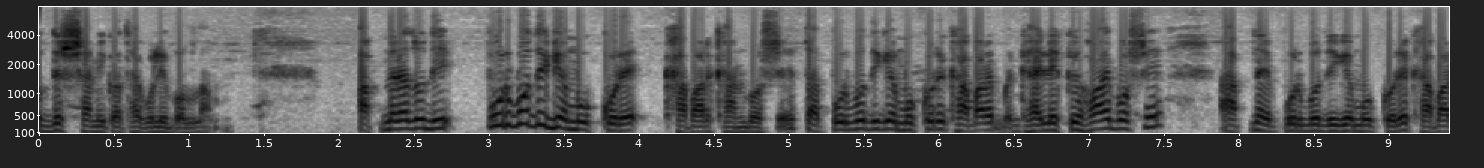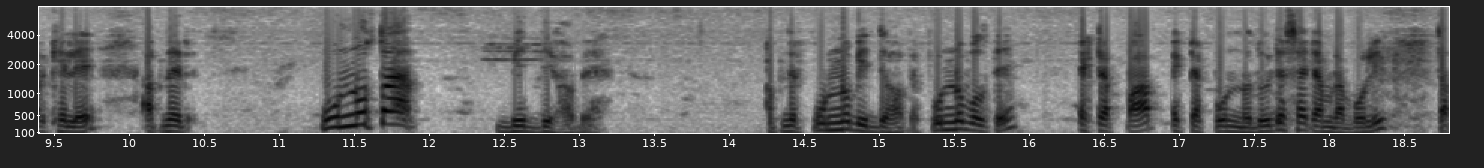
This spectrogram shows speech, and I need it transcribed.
উদ্দেশ্যে আমি কথাগুলি বললাম। আপনারা যদি পূর্ব দিকে মুখ করে খাবার খান বসে, তা পূর্ব দিকে মুখ করে খাবার খাইলে কি হয় বসে? আপনার পূর্ব দিকে মুখ করে খাবার খেলে আপনার পূর্ণতা বৃদ্ধি হবে। আপনার পূর্ণ বৃদ্ধি হবে। পুণ্য বলতে একটা পাপ, একটা পূর্ণ, দুইটা সাইড আমরা বলি। তা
